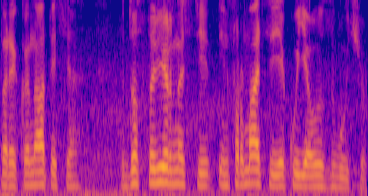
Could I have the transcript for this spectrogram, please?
переконатися в достовірності інформації, яку я озвучив.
